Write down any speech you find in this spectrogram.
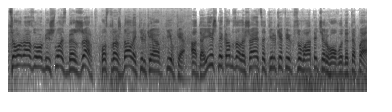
Цього разу обійшлось без жертв. Постраждали тільки автівки, а даїшникам залишається тільки фіксувати чергову ДТП.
